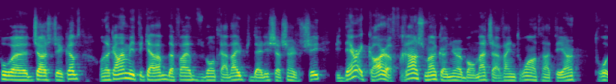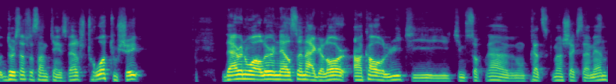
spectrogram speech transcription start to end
pour euh, Josh Jacobs. On a quand même été capable de faire du bon travail puis d'aller chercher un toucher. Puis Derek Carr a franchement connu un bon match à 23 en 31. 275 verges, 3 touchés. Darren Waller, Nelson Aguilar, encore lui qui, me surprend euh, pratiquement chaque semaine,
